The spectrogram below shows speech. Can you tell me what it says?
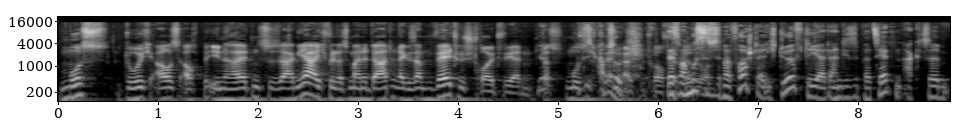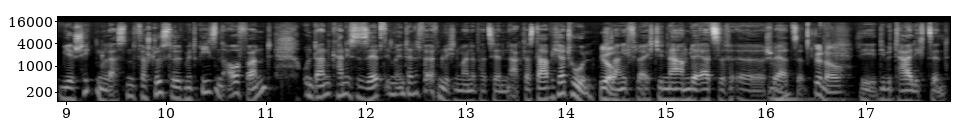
muss durchaus auch beinhalten, zu sagen, ja, ich will, dass meine Daten in der gesamten Welt gestreut werden. Ja, das muss ich können als betroffene das, Man muss sich das mal vorstellen. Ich dürfte ja dann diese Patientenakte mir schicken lassen, verschlüsselt mit Riesenaufwand. Und dann kann ich sie selbst im Internet veröffentlichen, meine Patientenakte. Das darf ich ja tun, jo. solange ich vielleicht die Namen der Ärzte äh, Schwärze, mhm, genau. die, die beteiligt sind.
